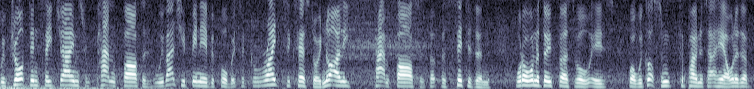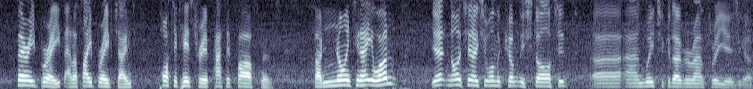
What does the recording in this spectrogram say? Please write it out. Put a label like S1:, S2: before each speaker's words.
S1: We've dropped in to see James from Pattern Fasteners. We've actually been here before, but it's a great success story, not only Pattern Fasteners, but for Citizen. What I want to do first of all is, well, we've got some components out here. I want to do a very brief, and I say brief, James, potted history of Pattern Fasteners. So 1981,
S2: Yeah, 1981 the company started, uh, and we took it over around three years ago.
